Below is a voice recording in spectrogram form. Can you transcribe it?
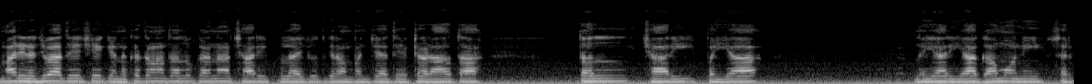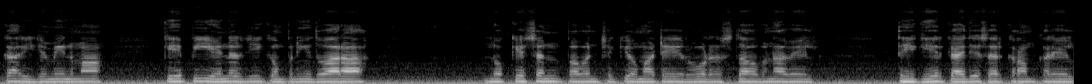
મારી રજૂઆત એ છે કે નખત્રાણા તાલુકાના છારી ફુલાઈ જૂથ ગ્રામ પંચાયત હેઠળ આવતા તલ, છારી, પૈયા, લૈયારી આ ગામોની સરકારી જમીનમાં કેપી એનર્જી કંપની દ્વારા લોકેશન પવનચક્કીઓ માટે રોડ રસ્તાઓ બનાવેલ તે ગેરકાયદેસર કામ કરેલ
